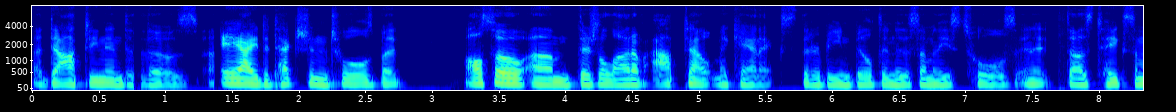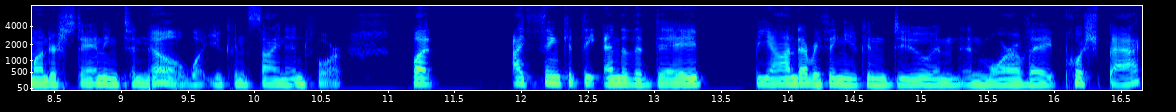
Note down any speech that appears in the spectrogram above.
adopting into those AI detection tools, but also um, there's a lot of opt-out mechanics that are being built into some of these tools and it does take some understanding to know what you can sign in for. But i think at the end of the day beyond everything you can do and, and more of a pushback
